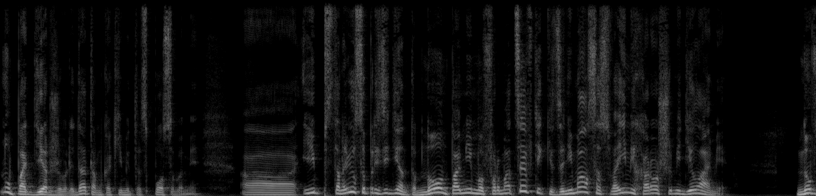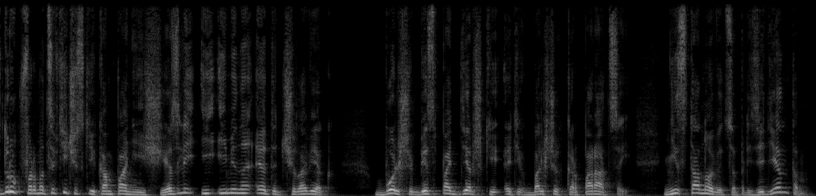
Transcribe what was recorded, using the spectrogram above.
ну, поддерживали, да, там какими-то способами, а, и становился президентом. Но он помимо фармацевтики занимался своими хорошими делами. Но вдруг фармацевтические компании исчезли, и именно этот человек больше без поддержки этих больших корпораций не становится президентом,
